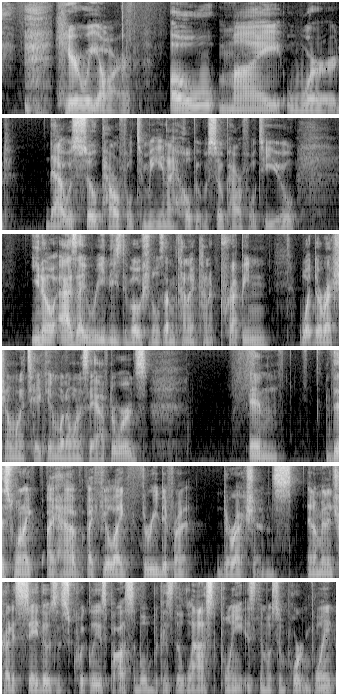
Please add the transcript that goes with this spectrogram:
here we are. Oh my word. That was so powerful to me, and I hope it was so powerful to you. You know, as I read these devotionals, I'm kind of kind of prepping what direction I want to take in, what I want to say afterwards. And this one I, I have I feel like three different directions. And I'm going to try to say those as quickly as possible because the last point is the most important point,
